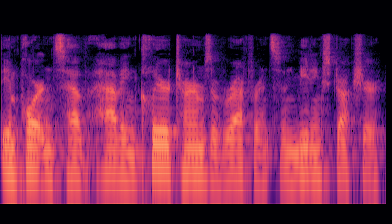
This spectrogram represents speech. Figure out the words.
the importance of having clear terms of reference and meeting structure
